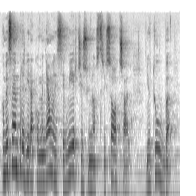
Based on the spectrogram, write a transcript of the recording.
Come sempre vi raccomandiamo di seguirci sui nostri social YouTube,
